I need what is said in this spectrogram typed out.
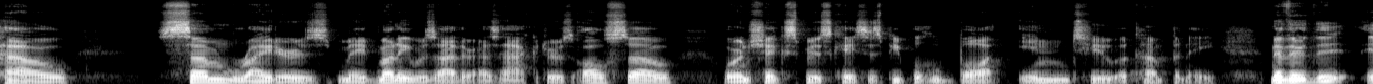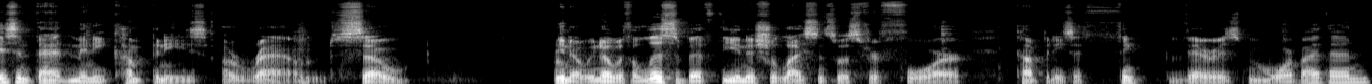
how some writers made money was either as actors also, or in Shakespeare's case, as people who bought into a company. Now, there isn't that many companies around. So, you know, we know with Elizabeth, the initial license was for four companies. I think there is more by then.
